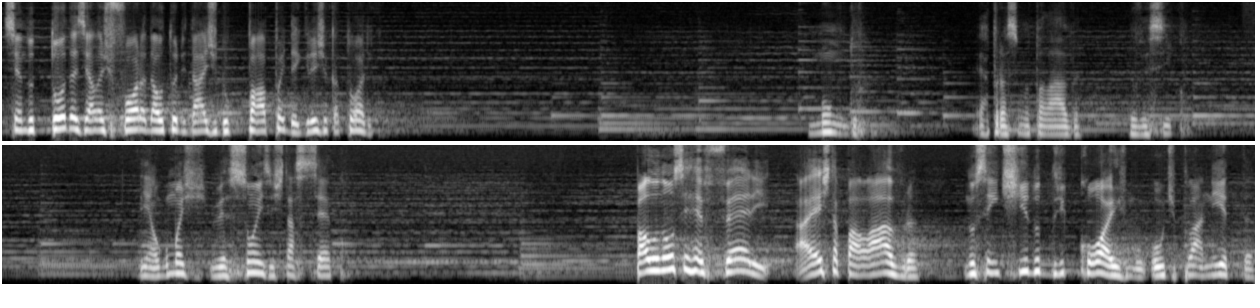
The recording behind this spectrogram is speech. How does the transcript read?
sendo todas elas fora da autoridade do Papa e da Igreja Católica. Mundo é a próxima palavra do versículo. Em algumas versões está seco. Paulo não se refere a esta palavra no sentido de cosmo ou de planeta,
